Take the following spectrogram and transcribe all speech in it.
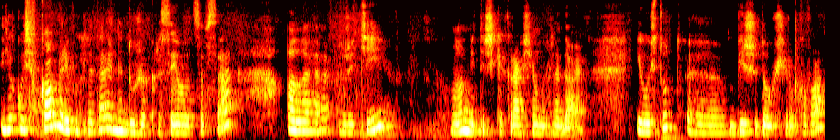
якось в камері виглядає не дуже красиво це все, але в житті воно мені трішки краще виглядає. І ось тут е, більш довші рукава,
